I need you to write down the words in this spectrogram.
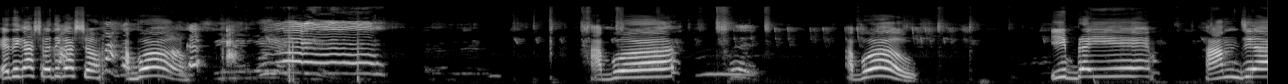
এদিকে আসো এদিকে আসো। আব্বু। আব্বু। আব্বু। ইব্রাহিম হামজা।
